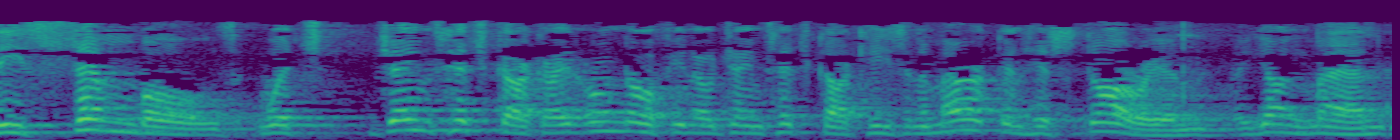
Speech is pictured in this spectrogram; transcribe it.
these symbols which James Hitchcock, I don't know if you know James Hitchcock, he's an American historian, a young man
